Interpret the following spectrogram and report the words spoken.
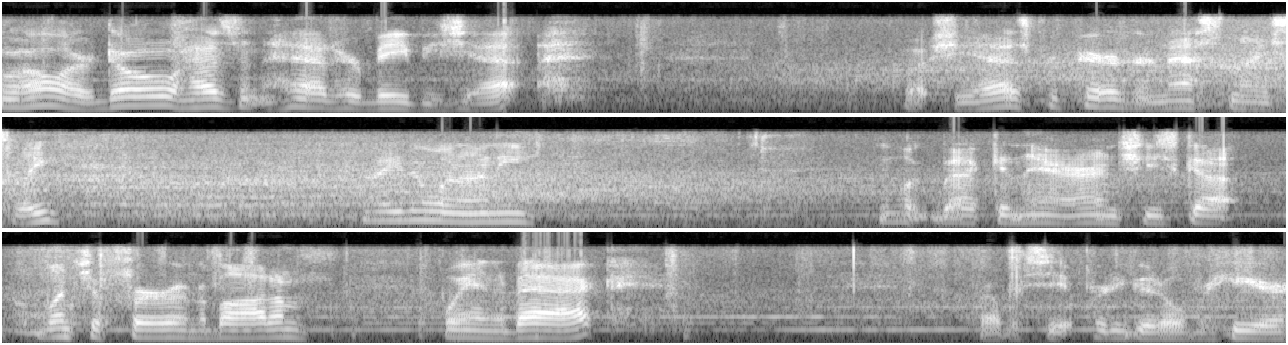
Well, our doe hasn't had her babies yet, but she has prepared her nest nicely. How you doing, honey? You look back in there, and she's got a bunch of fur on the bottom, way in the back. Probably see it pretty good over here.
